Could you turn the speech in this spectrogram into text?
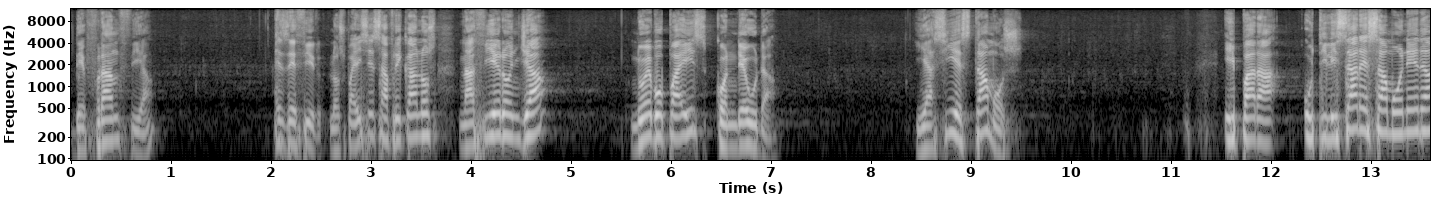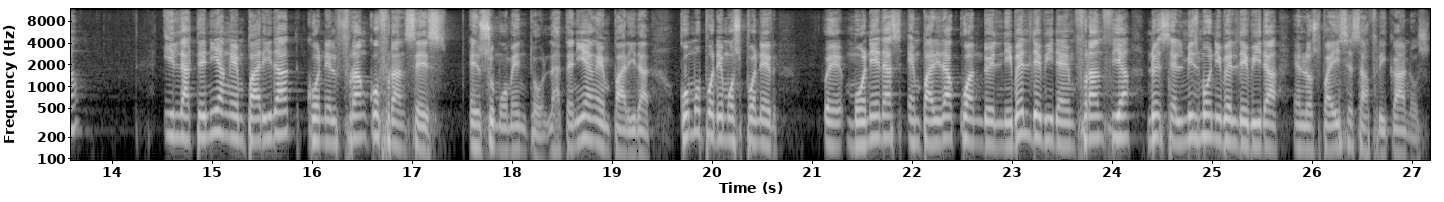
de Francia, es decir, los países africanos nacieron ya, nuevo país con deuda. Y así estamos. Y para utilizar esa moneda, y la tenían en paridad con el franco francés en su momento, la tenían en paridad. ¿Cómo podemos poner eh, monedas en paridad cuando el nivel de vida en Francia no es el mismo nivel de vida en los países africanos?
